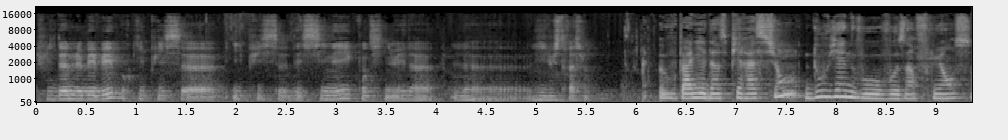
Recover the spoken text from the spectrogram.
je lui donne le bébé pour qu'il puisse, il puisse dessiner et continuer l'illustration. Vous parliez d'inspiration. D'où viennent vos, influences?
